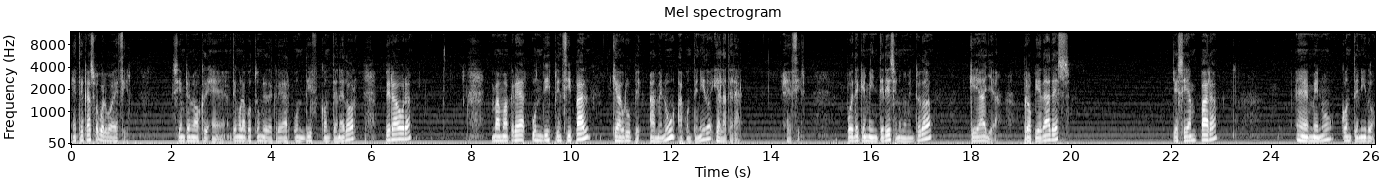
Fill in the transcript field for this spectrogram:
En este caso vuelvo a decir siempre eh, tengo la costumbre de crear un div contenedor pero ahora vamos a crear un div principal que agrupe a menú, a contenido y a lateral. Es decir puede que me interese en un momento dado que haya propiedades que sean para eh, menú, contenido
